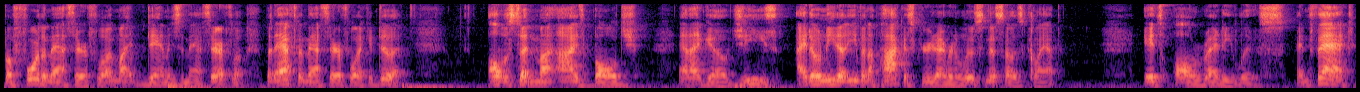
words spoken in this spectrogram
before the mass airflow. It might damage the mass airflow. But after the mass airflow, I can do it. All of a sudden, my eyes bulge and I go, geez, I don't need a, even a pocket screwdriver to loosen this hose clamp. It's already loose. In fact,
